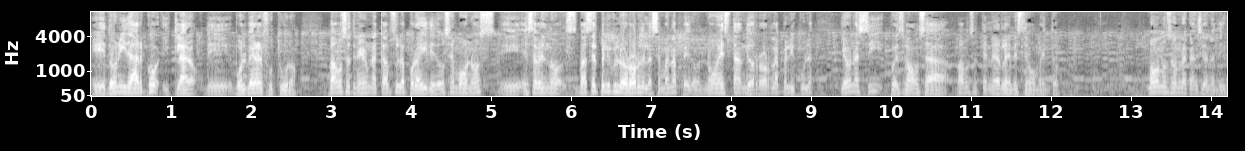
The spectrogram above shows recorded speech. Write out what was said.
eh, Donnie Darko y claro, de Volver al Futuro. Vamos a tener una cápsula por ahí de 12 monos. eh, esta vez no va a ser película horror de la semana, pero no es tan de horror la película. Y aún así, pues vamos a, vamos a tenerla en este momento. Vámonos a una canción, Andy.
